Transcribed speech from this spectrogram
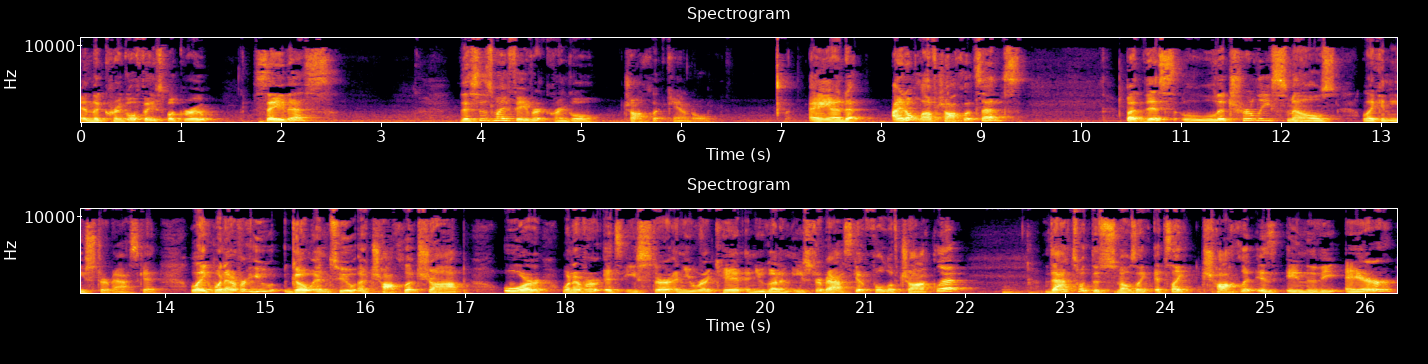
in the Kringle Facebook group say this. This is my favorite Kringle chocolate candle. And I don't love chocolate scents, but this literally smells like an Easter basket. Like whenever you go into a chocolate shop or whenever it's Easter and you were a kid and you got an Easter basket full of chocolate, that's what this smells like. It's like chocolate is in the air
